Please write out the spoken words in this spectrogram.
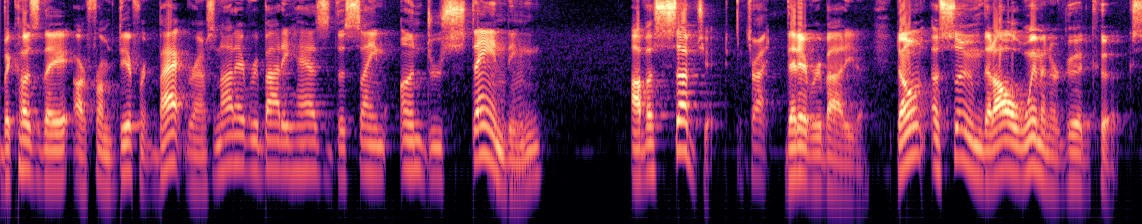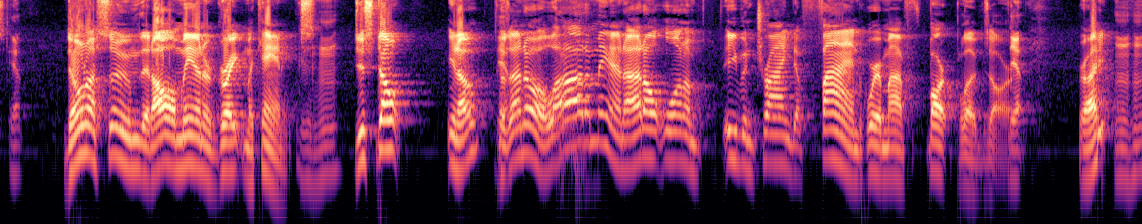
because they are from different backgrounds not everybody has the same understanding of a subject That's right. that everybody does. Don't assume that all women are good cooks. Yep. Don't assume that all men are great mechanics. Just don't, you know, because Yep. I know a lot of men, I don't want them even trying to find where my spark plugs are. Yep. Right? Mm-hmm.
